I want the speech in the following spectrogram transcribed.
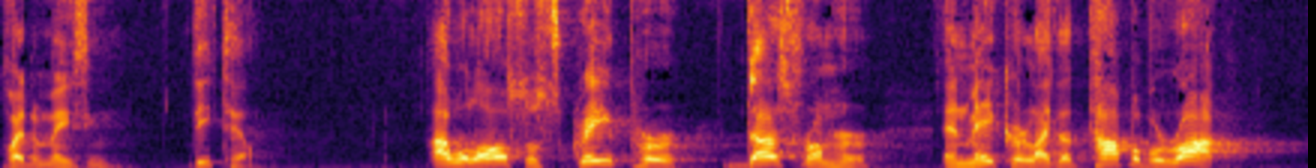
Quite amazing detail. I will also scrape her dust from her and make her like the top of a rock.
